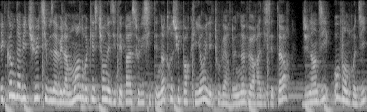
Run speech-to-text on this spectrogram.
Et comme d'habitude, si vous avez la moindre question, n'hésitez pas à solliciter notre support client. Il est ouvert de 9h à 17h, du lundi au vendredi.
